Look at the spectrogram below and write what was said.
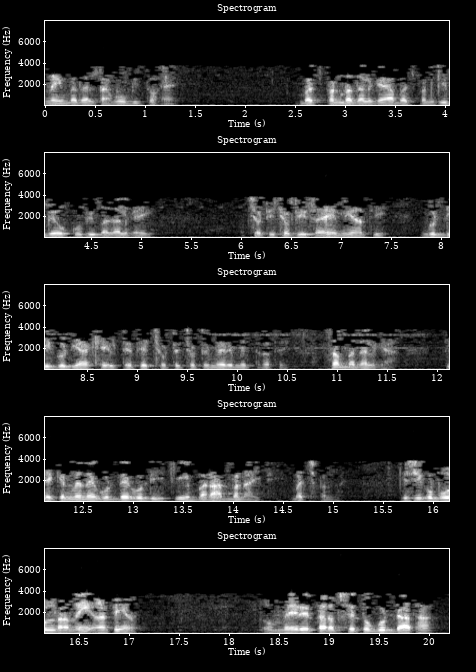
नहीं बदलता, वो भी तो है। बचपन बदल गया, बचपन की बेवकूफ़ी बदल गई। छोटी छोटी सहेलियाँ थी गुड्डी गुडिया खेलते थे छोटे छोटे मेरे मित्र थे, सब बदल गया। लेकिन मैंने गुड्डे गुड्डी की बारात बनाई थी बचपन में। किसी को बोलना, नहीं आते हैं। तो मेरे तरफ़ से तो गुड्डा था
